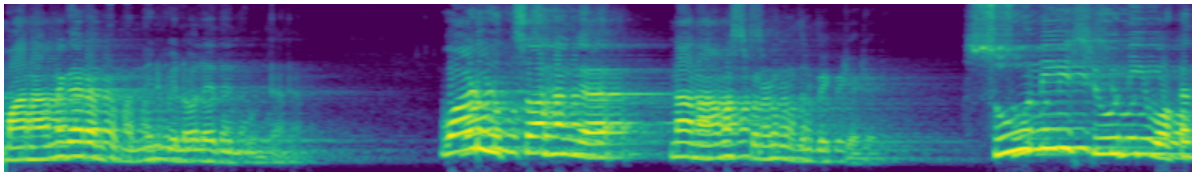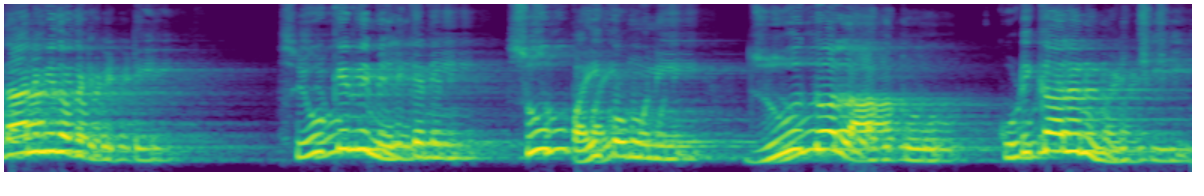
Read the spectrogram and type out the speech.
మా నాన్నగారు అంతమందిని పిలవలేదనుకుంటాను వాడు ఉత్సాహంగా నా నామస్మరణ మొదలుపెట్టాడు. సూని శూని ఒకదాని మీద ఒకటి పెట్టి శూ కింది మెలికని సూ పై కొమ్ముని జూతో లాగుతూ కుడికాలను మడిచి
